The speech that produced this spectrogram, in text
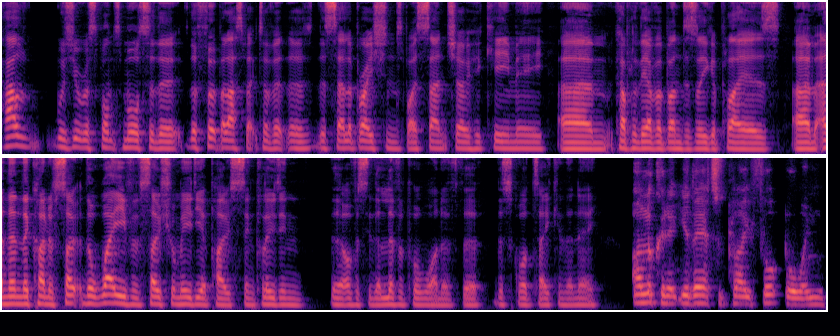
How was your response more to the, the football aspect of it? The the celebrations by Sancho, Hakimi, um, a couple of the other Bundesliga players, um, and then the kind of so the wave of social media posts, including the obviously the Liverpool one of the the squad taking the knee. I look at. You're there to play football, and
